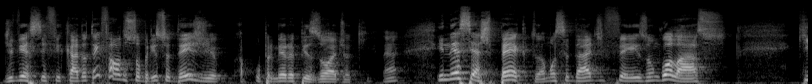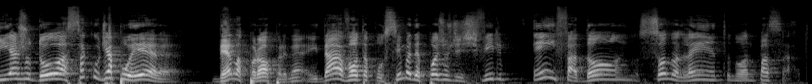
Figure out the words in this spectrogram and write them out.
diversificada. Eu tenho falado sobre isso desde o primeiro episódio aqui. Né? E nesse aspecto, a mocidade fez um golaço que ajudou a sacudir a poeira dela própria né? e dar a volta por cima depois do desfile enfadonho, sonolento no ano passado.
